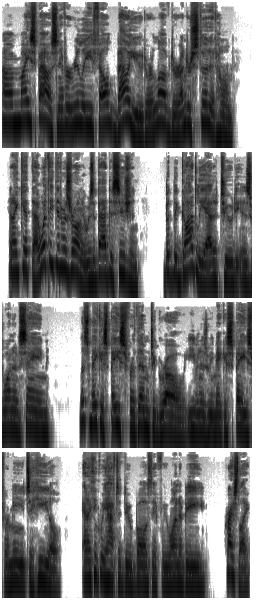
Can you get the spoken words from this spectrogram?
uh, my spouse never really felt valued or loved or understood at home. And I get that. What they did was wrong. It was a bad decision. But the godly attitude is one of saying, let's make a space for them to grow, even as we make a space for me to heal. And I think we have to do both if we want to be Christ like.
